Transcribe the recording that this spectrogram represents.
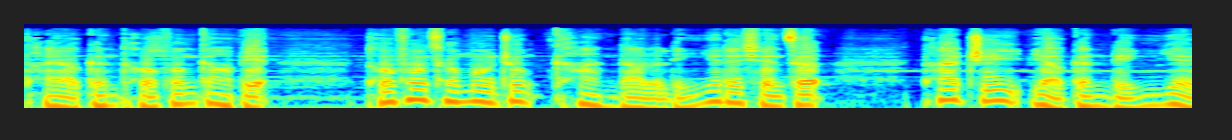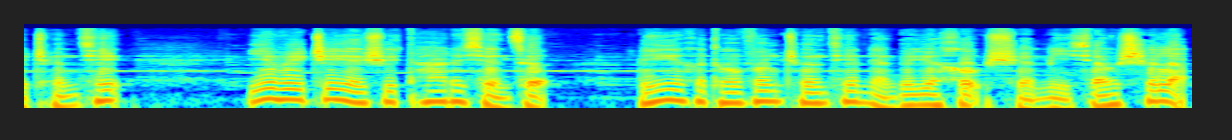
他要跟童风告别。童风从梦中看到了林业的选择，他执意要跟林业成亲，因为这也是他的选择。林业和童风成亲两个月后，神秘消失了。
